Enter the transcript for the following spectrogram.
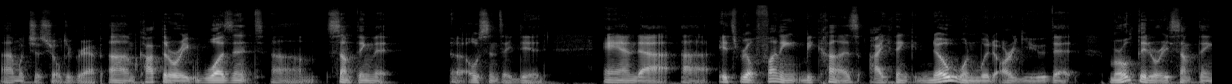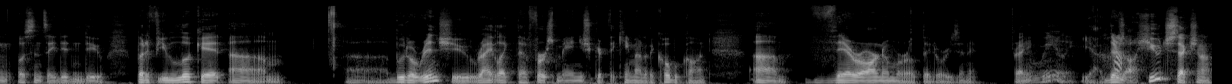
um, which is shoulder grab, um, katadori wasn't um, something that uh, Osensei did, and uh, uh, it's real funny because I think no one would argue that Morote Dori is something Osensei didn't do. But if you look at um, uh, Budo Renshu, right, like the first manuscript that came out of the Kobukan, um, there are no Morote Doris in it, right? Really? Yeah, there's a huge section on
